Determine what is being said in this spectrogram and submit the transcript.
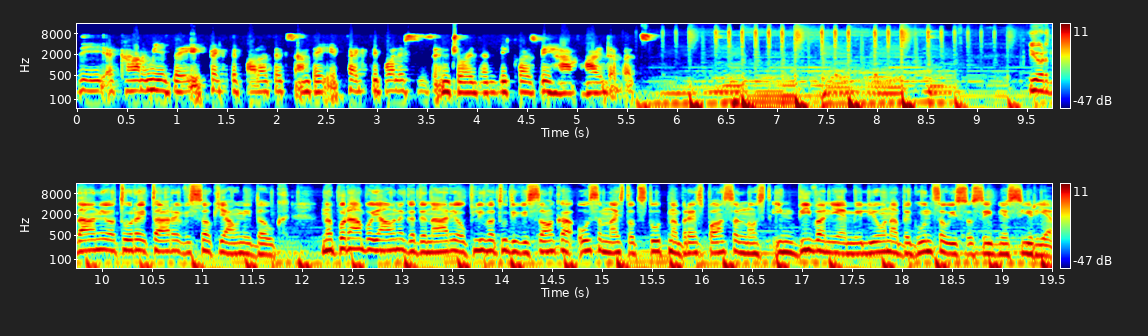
the economy, they affect the politics, and they affect the policies in Jordan because we have high debts. Jordanijo torej tare visok javni dolg. Na porabo javnega denarja vpliva tudi visoka 18-odstotna brezposelnost in bivanje milijona beguncev iz sosednje Sirije.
